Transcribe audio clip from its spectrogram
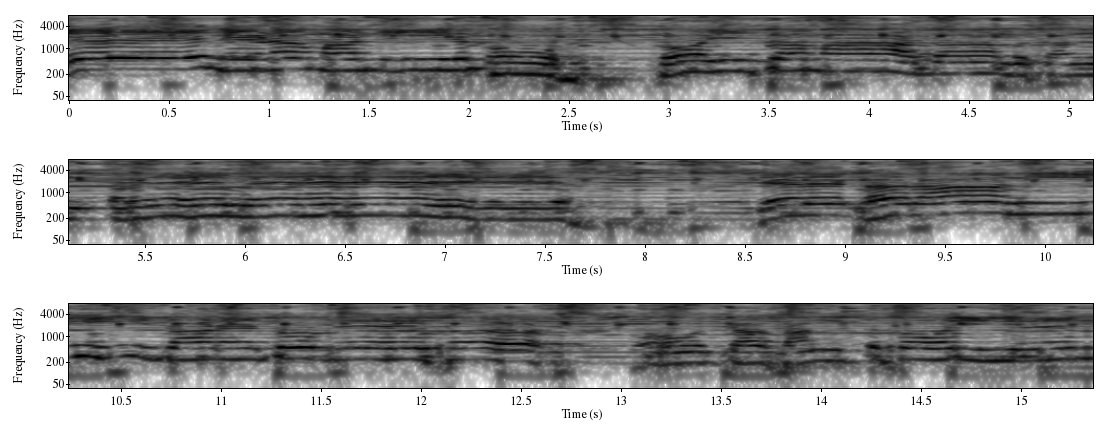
એ માની રખો સોહી સમાગમ સંતરે વે જેરે ઘરાની જાણે તો દેશ પહોંચા સંત સોઈ એમ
